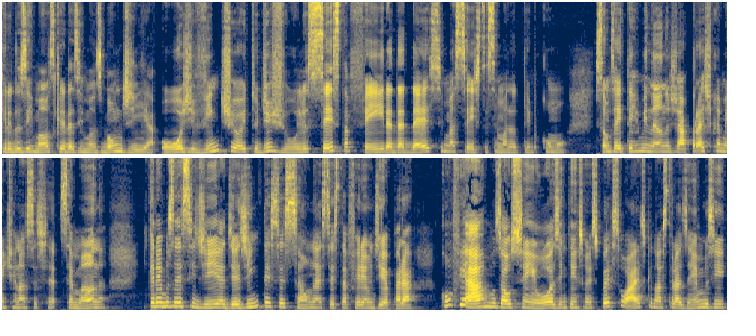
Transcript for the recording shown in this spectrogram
Queridos irmãos, queridas irmãs, bom dia. Hoje, 28 de julho, sexta-feira da 16ª Semana do Tempo Comum. Estamos aí terminando já praticamente a nossa semana. Queremos nesse dia, dia de intercessão, né? Sexta-feira é um dia para confiarmos ao Senhor as intenções pessoais que nós trazemos e,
